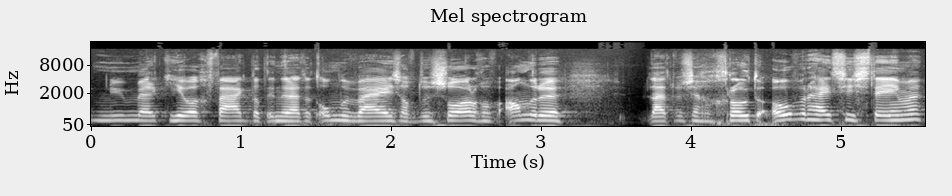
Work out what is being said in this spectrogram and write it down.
nu merk je heel erg vaak dat inderdaad het onderwijs of de zorg of andere, laten we zeggen, grote overheidssystemen,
